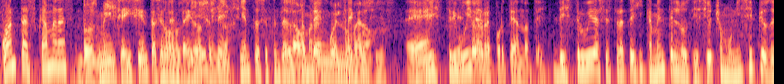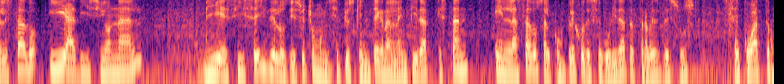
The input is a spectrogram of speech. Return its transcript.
cuántas cámaras. 2.672, señor. 2.672 cámaras. tengo el número. ¿Eh? Distribuidas, Estoy reporteándote. Distribuidas estratégicamente en los 18 municipios del estado y adicional, 16 de los 18 municipios que integran la entidad están enlazados al complejo de seguridad a través de sus C4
